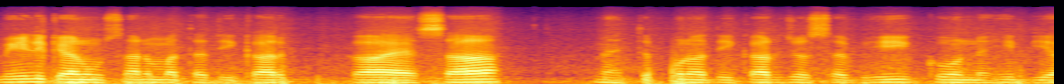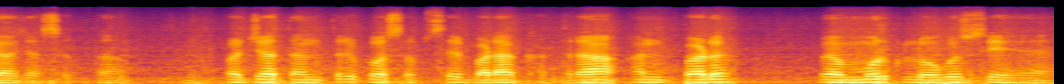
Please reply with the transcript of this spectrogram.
मील के अनुसार मताधिकार का ऐसा महत्वपूर्ण अधिकार जो सभी को नहीं दिया जा सकता। प्रजातंत्र को सबसे बड़ा खतरा अनपढ़ व मूर्ख लोगों से है,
